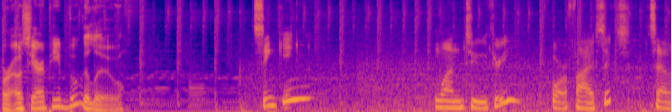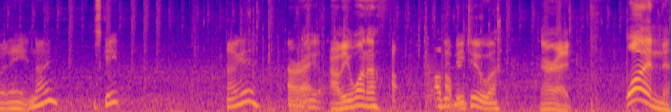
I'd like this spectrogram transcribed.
For OCRP Boogaloo. Syncing. One, two, three, four, five, six, seven, eight, nine. Escape. Okay. All right. I'll be one. I'll be, I'll be two. uh, All right. One,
